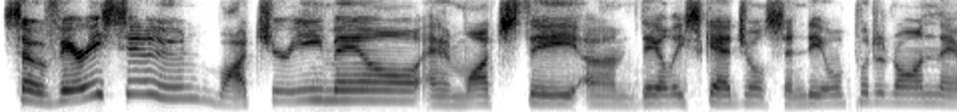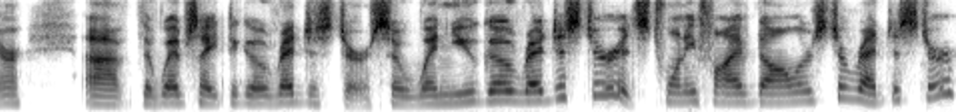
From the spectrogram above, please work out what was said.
so very soon, watch your email and watch the um, daily schedule. Cindy will put it on there, uh, the website to go register. So when you go register, it's twenty five dollars to register,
